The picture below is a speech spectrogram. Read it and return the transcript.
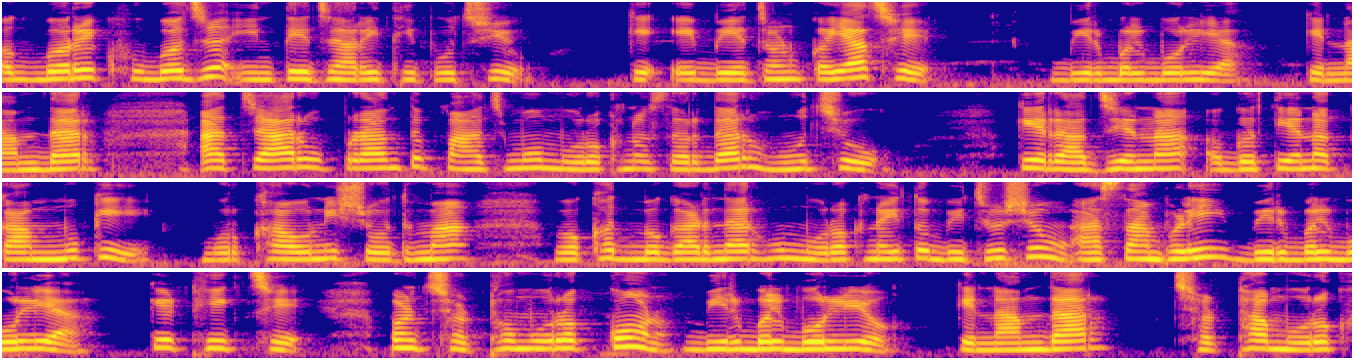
અકબરે ખૂબ જ ઇંતેજારીથી પૂછ્યું કે એ બે જણ કયા છે? બિરબલ બોલ્યા કે, નામદાર, આ ચાર ઉપરાંત પાંચમો મૂર્ખનો સરદાર હું છું. કે રાજ્યના અગત્યના કામ મૂકી મૂર્ખાઓની શોધમાં વખત બગાડનાર હું મૂર્ખ નહીં તો બીજું શું? આ સાંભળી બિરબલ બોલ્યા કે ઠીક છે? પણ છઠ્ઠો મૂરખ કોણ? બિરબલ બોલ્યો કે, નામદાર, છઠ્ઠા મૂરખ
